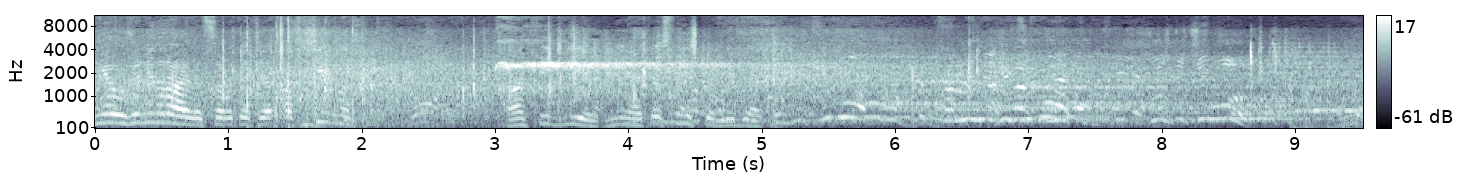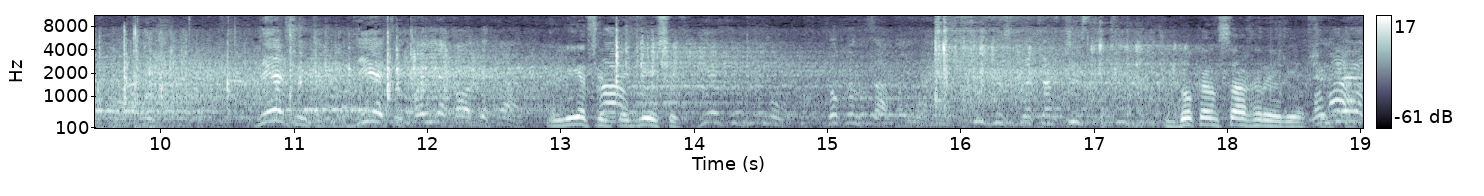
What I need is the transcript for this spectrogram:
мне уже не нравится вот эта активность. Офигеть, не, это слишком, ребят. Левченко, дети, поехал отдыхать. Левченко 10. 10 минут. До конца поехал. Судишь, как артист. До конца игры Левченко.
